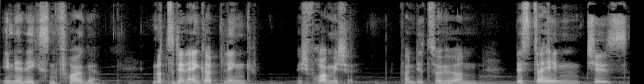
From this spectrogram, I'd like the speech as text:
in der nächsten Folge. Nutze den Anchor-Link. Ich freue mich, von dir zu hören. Bis dahin. Tschüss.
